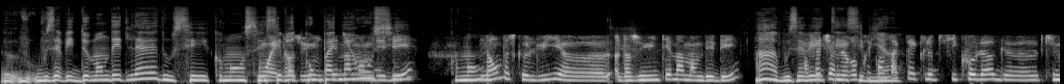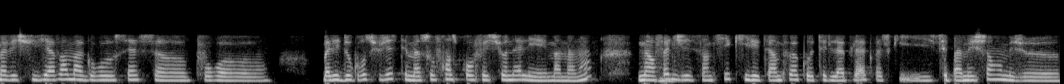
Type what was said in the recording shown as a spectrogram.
vous avez demandé de l'aide ou c'est comment, c'est votre compagnon aussi non, parce que lui, euh, dans une unité maman-bébé. Ah, vous avez en fait, j'avais repris contact avec le psychologue euh, qui m'avait suivi avant ma grossesse euh, pour. Bah, les deux gros sujets, c'était ma souffrance professionnelle et ma maman. Mais en fait, mm. j'ai senti qu'il était un peu à côté de la plaque parce qu'il, c'est pas méchant, mais je,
